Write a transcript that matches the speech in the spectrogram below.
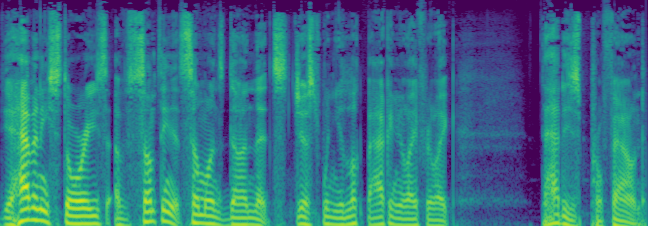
do you have any stories of something that someone's done that's just when you look back in your life, you're like, that is profound.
